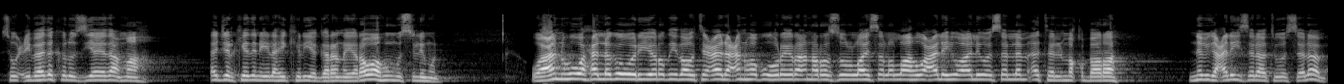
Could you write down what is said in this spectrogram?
sow cibaado kaloo ziyaada maaha ajarkeedana ilaahay keliya garanaya rawaahu muslimun. Wacanhu waxaa laga wariyey radi allahu tacala canhu abu hurayra ana rasuul اllahi salى allahu alayh walih wasalam ata almaqbara nebiga calayhi salaatu wasalaam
